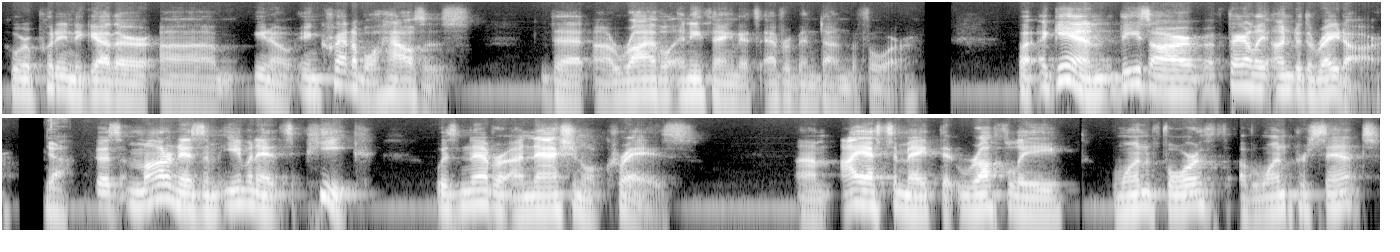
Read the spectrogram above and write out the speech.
who are putting together, um, you know, incredible houses that uh, rival anything that's ever been done before. But again, these are fairly under the radar. Yeah. Because modernism, even at its peak, was never a national craze. Um, I estimate that roughly one fourth of 1%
